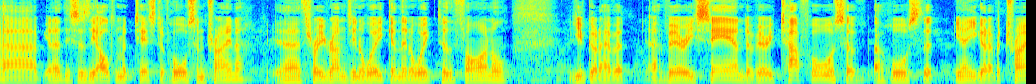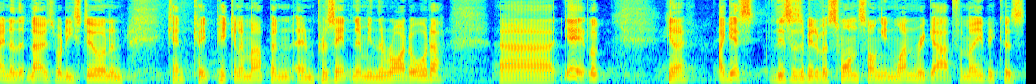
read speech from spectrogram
Uh, you know, this is the ultimate test of horse and trainer. You know, three runs in a week and then a week to the final. You've got to have a, a very sound, a very tough horse, a, a, horse that, you know, you've got to have a trainer that knows what he's doing and can keep picking them up and, and presenting them in the right order. Uh, yeah, look, you know, I guess this is a bit of a swan song in one regard for me because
